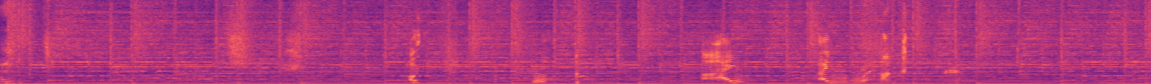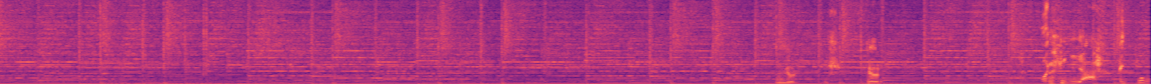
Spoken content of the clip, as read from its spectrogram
เอ้ยไอ้ไอ้ย หยุด หยุดโอ๊ยอย่าไอ้คุณ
